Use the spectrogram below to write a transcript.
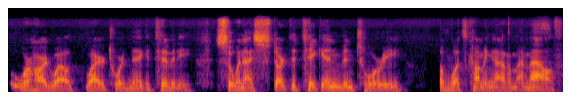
we're hardwired wired toward negativity. So when I start to take inventory of what's coming out of my mouth,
